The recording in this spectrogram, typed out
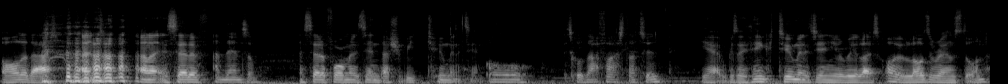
all of that, and, and instead of And then some. instead of four minutes in, that should be two minutes in. Oh, it's go that fast. That's in. Yeah, because I think two minutes in, you'll realize, oh, I have loads of rounds done,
